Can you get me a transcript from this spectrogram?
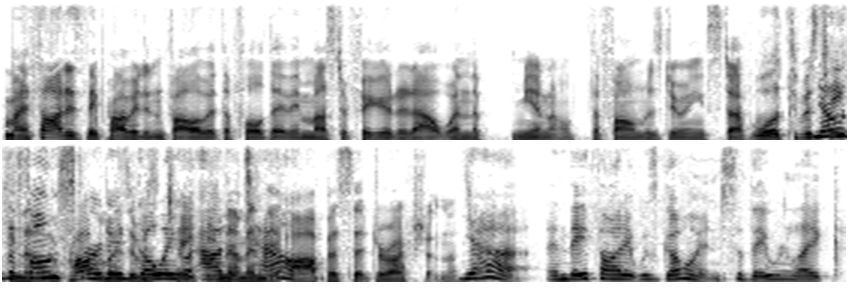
My thought is they probably didn't follow it the full day. They must have figured it out when the you know the phone was doing stuff. Well, it was No, taking the them. phone the started was going taking out of them in the opposite direction. That's right. Yeah, and they thought it was going. So they were like,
